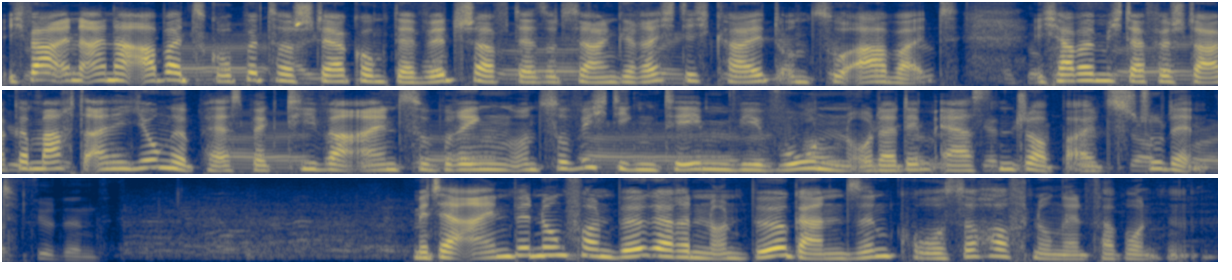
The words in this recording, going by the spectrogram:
Ich war in einer Arbeitsgruppe zur Stärkung der Wirtschaft, der sozialen Gerechtigkeit und zur Arbeit. Ich habe mich dafür stark gemacht, eine junge Perspektive einzubringen und zu wichtigen Themen wie Wohnen oder dem ersten Job als Student. Mit der Einbindung von Bürgerinnen und Bürgern sind große Hoffnungen verbunden.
